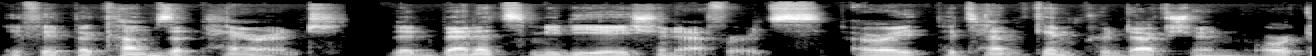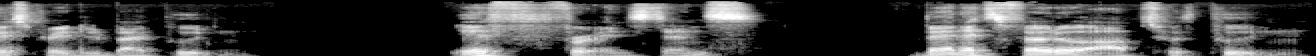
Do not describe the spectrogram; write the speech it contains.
if it becomes apparent that Bennett's mediation efforts are a Potemkin production orchestrated by Putin. If, for instance, Bennett's photo ops with Putin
